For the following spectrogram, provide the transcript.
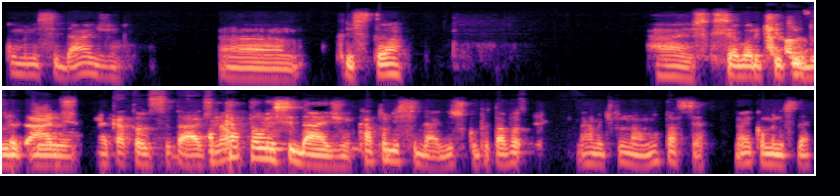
comunicidade uh, cristã. Ah, esqueci agora o título do. É catolicidade, não? Catolicidade, catolicidade, desculpa, eu tava realmente não, não tá certo, não é comunicidade.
